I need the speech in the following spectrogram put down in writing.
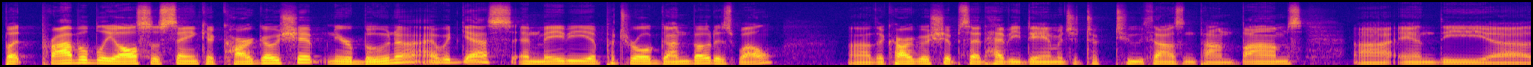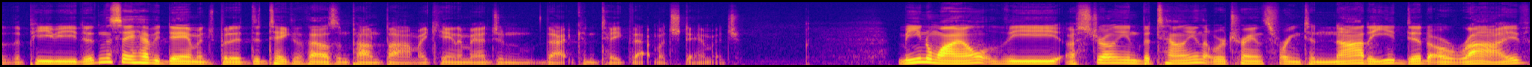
but probably also sank a cargo ship near Buna, I would guess, and maybe a patrol gunboat as well. Uh, the cargo ship said heavy damage. It took 2,000 pound bombs, uh, and the uh, the PV didn't say heavy damage, but it did take a thousand pound bomb. I can't imagine that can take that much damage. Meanwhile, the Australian battalion that we're transferring to Nadi did arrive,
